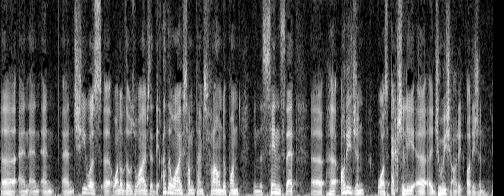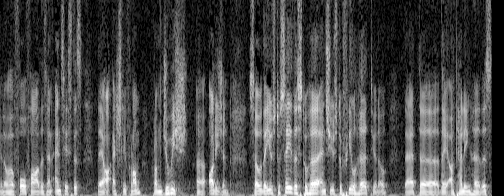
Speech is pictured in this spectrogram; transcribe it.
uh, and and and and she was uh, one of those wives that the other wives sometimes frowned upon, in the sense that uh, her origin was actually a, a Jewish ori- origin. You know, her forefathers and ancestors they are actually from from Jewish uh, origin. So they used to say this to her, and she used to feel hurt. You know, that uh, they are telling her this.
